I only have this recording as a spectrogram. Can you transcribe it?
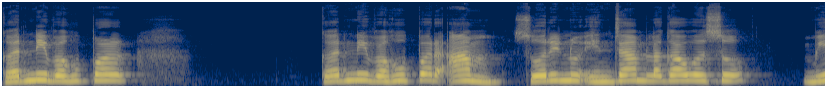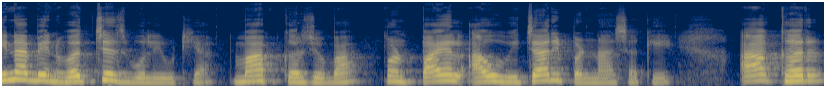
ઘરની વહુ પર ઘરની વહુ પર આમ સોરીનું ઇન્જામ લગાવો છો? મીનાબેન વચ્ચે જ બોલી ઉઠ્યા, માફ કરજો બા, પણ પાયલ આવું વિચારી પણ ના શકે. આ ઘર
